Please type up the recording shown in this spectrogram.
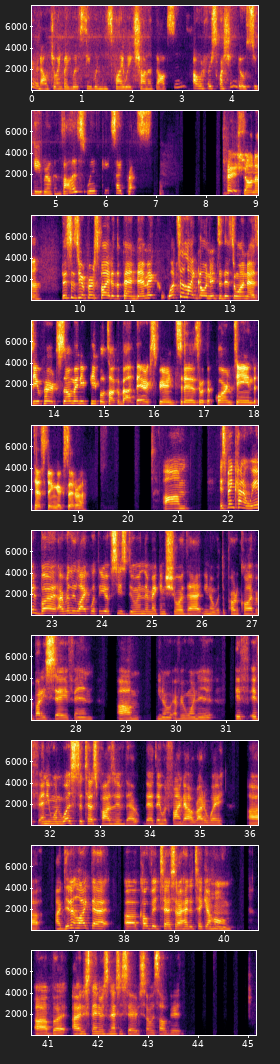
We are now joined by UFC women's flyweight Shauna Dobson. Our first question goes to Gabriel Gonzalez with Side Press. Hey, Shauna. This is your first fight of the pandemic. What's it like going into this one as you've heard so many people talk about their experiences with the quarantine, the testing, etc.? Um, it's been kind of weird, but I really like what the UFC is doing. They're making sure that you know with the protocol, everybody's safe, and um, you know everyone. Uh, if if anyone was to test positive, that that they would find out right away. Uh, I didn't like that uh, COVID test that I had to take at home, uh, but I understand it was necessary, so it's all good.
